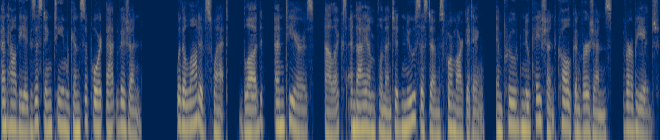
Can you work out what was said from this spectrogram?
and how the existing team can support that vision. With a lot of sweat, blood, and tears, Alex and I implemented new systems for marketing, improved new patient call conversions, verbiage,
